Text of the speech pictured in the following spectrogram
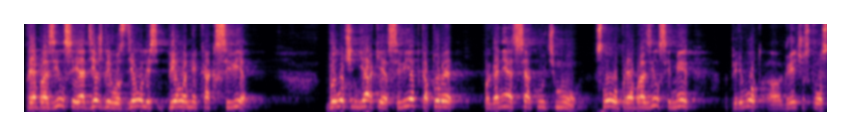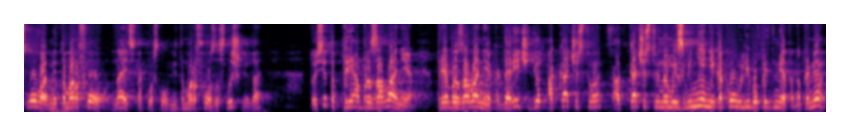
преобразился, и одежды его сделались белыми, как свет. Был очень яркий свет, который прогоняет всякую тьму. Слово «преобразился» имеет перевод а, греческого слова «метаморфо». Знаете такое слово «метаморфоза», слышали, да? То есть это преобразование. Преобразование, когда речь идет о, качестве, о качественном изменении какого-либо предмета. Например,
